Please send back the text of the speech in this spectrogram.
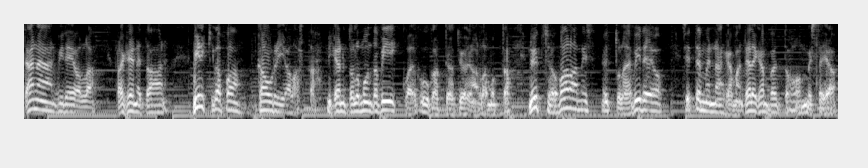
tänään videolla rakennetaan pilkkivapaa kaurijalasta, mikä nyt on ollut monta viikkoa ja kuukautta jo työn alla, mutta nyt se on valmis, nyt tulee video, sitten mennään käymään telkänpönttöhommissa ja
